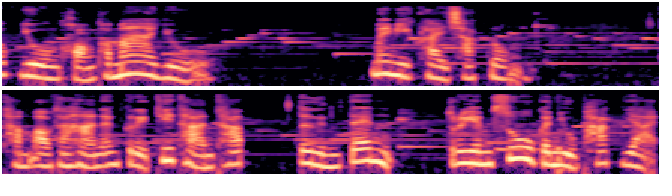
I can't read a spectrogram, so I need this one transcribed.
นกยูงของพม่าอยู่ ไม่มีใครชักลงทำเอาทหารอังกฤษที่ฐานทัพตื่นเต้นเตรียมสู้กันอยู่พักใหญ่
